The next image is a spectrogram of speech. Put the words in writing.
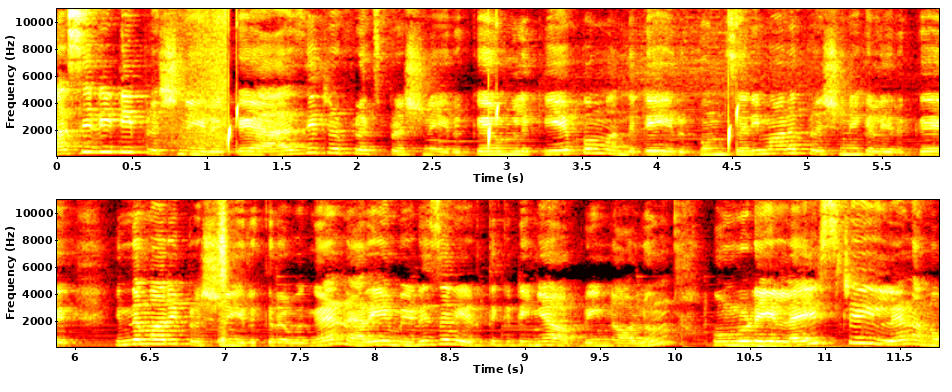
அசிடிட்டி பிரச்சனை இருக்குது ஆசிட் ரிஃப்ளெக்ஸ் பிரச்சனை இருக்குது உங்களுக்கு ஏப்பம் வந்துட்டே இருக்கும் செரிமான பிரச்சனைகள் இருக்குது இந்த மாதிரி பிரச்சனை இருக்கிறவங்க நிறைய மெடிசன் எடுத்துக்கிட்டீங்க அப்படின்னாலும் உங்களுடைய லைஃப் ஸ்டைலில் நம்ம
